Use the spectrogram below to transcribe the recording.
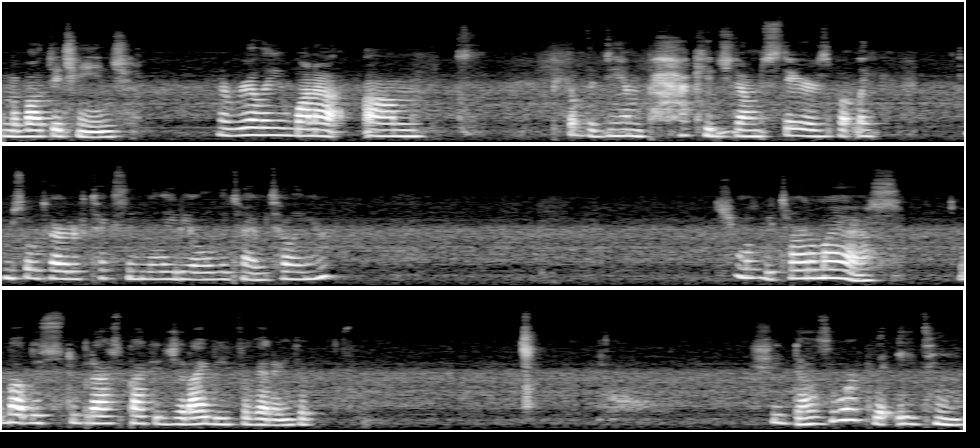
I'm about to change. I really want to um, pick up the damn package downstairs, but like, I'm so tired of texting the lady all the time telling her. She must be tired of my ass. About this stupid ass package that I be forgetting to. She does work the 18th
